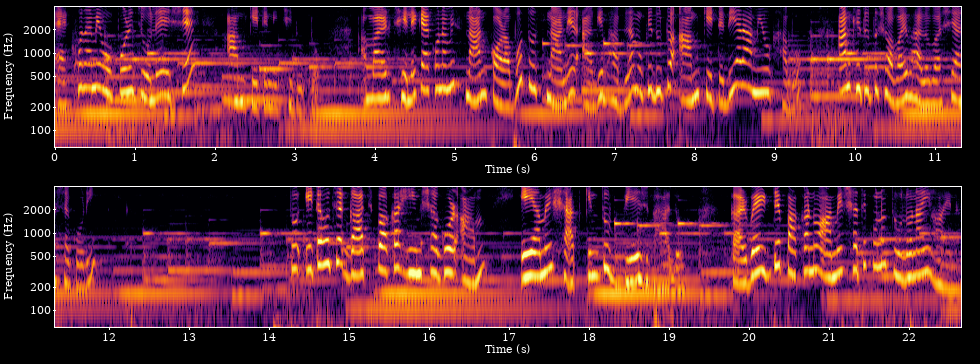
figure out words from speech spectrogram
এখন আমি ওপরে চলে এসে আম কেটে নিচ্ছি দুটো। আমার ছেলেকে এখন আমি স্নান করাবো, তো স্নানের আগে ভাবলাম ওকে দুটো আম কেটে দিই আর আমিও খাব। আম খেতে তো সবাই ভালোবাসে, আশা করি। তো এটা হচ্ছে গাছ পাকা হিমসাগর আম। এই আমের স্বাদ কিন্তু বেশ ভালো। কার্বাইড দিয়ে পাকানো আমের সাথে কোনো তুলনাই হয় না।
